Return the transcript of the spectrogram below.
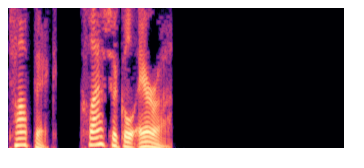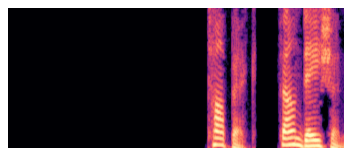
Topic: Classical era. Topic: Foundation.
